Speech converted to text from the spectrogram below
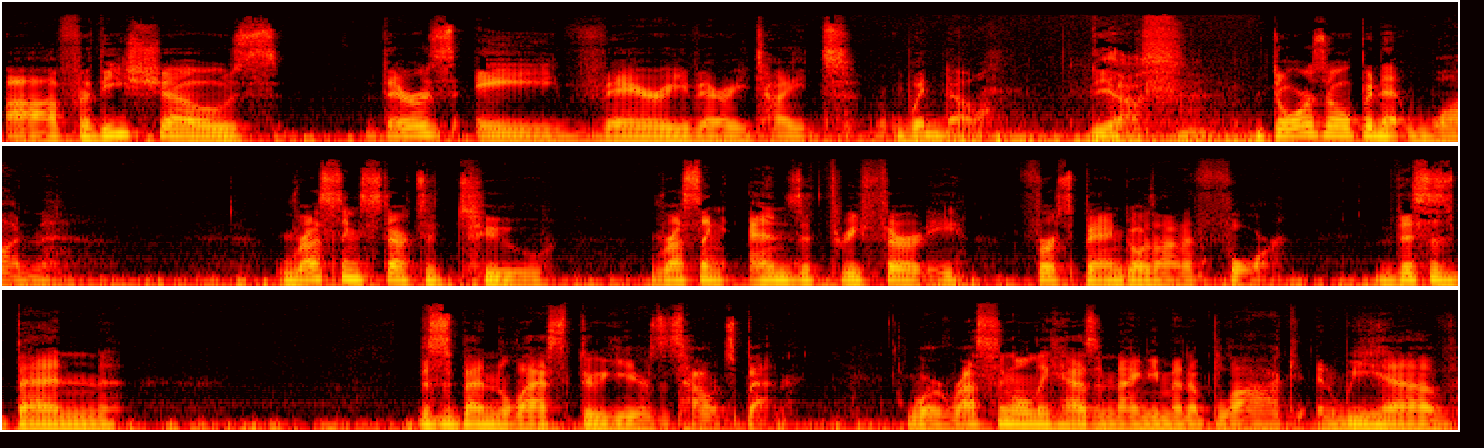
uh, for these shows, there's a very very tight window yes. doors open at 1 wrestling starts at 2 wrestling ends at 3.30 first band goes on at 4 this has been this has been the last three years it's how it's been where wrestling only has a 90 minute block and we have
